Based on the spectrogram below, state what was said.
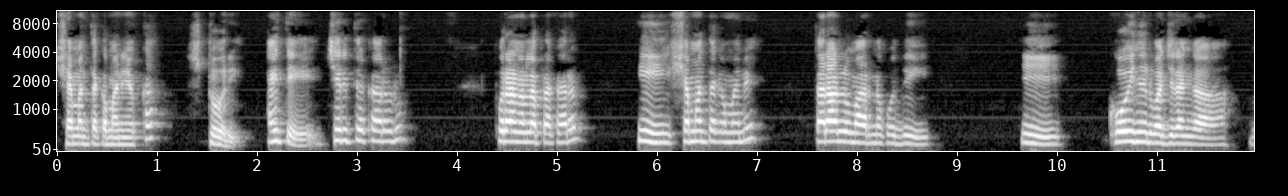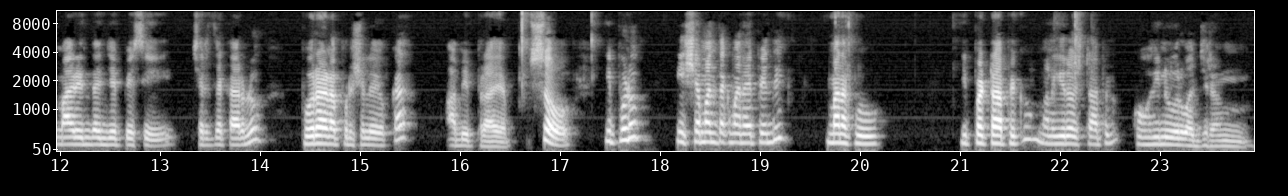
శమంతకమణి యొక్క స్టోరీ. అయితే చరిత్రకారుడు పురాణాల ప్రకారం ఈ శమంతకమణి తరాలు మారిన కొద్దీ ఈ కోహినూర్ వజ్రంగా మారిందని చెప్పేసి చరిత్రకారులు పురాణ పురుషుల యొక్క అభిప్రాయం. సో ఇప్పుడు ఈ శమంతకం అయిపోయింది. మనకు ఇప్పటి టాపిక్ మన ఈరోజు టాపిక్ కోహినూరు వజ్రం.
